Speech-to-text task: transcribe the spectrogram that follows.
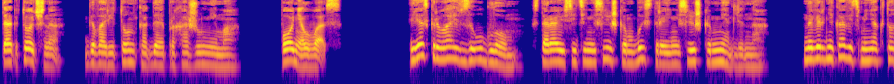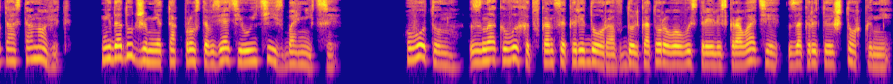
«Так точно», — говорит он, когда я прохожу мимо. «Понял вас». Я скрываюсь за углом, стараюсь идти не слишком быстро и не слишком медленно. Наверняка ведь меня кто-то остановит. Не дадут же мне так просто взять и уйти из больницы. Вот он, знак выход в конце коридора, вдоль которого выстроились кровати, закрытые шторками.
